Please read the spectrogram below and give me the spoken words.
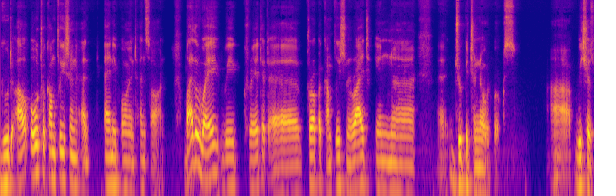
good auto completion at any point, and so on. By the way, we created a proper completion right in uh, uh, Jupyter notebooks, uh, which is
